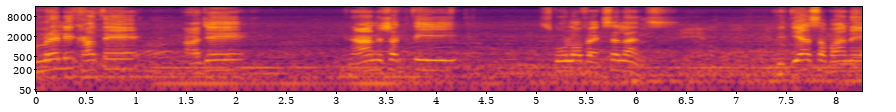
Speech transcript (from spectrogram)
અમરેલી ખાતે આજે Gyan Shakti school of excellence વિદ્યાસભાને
